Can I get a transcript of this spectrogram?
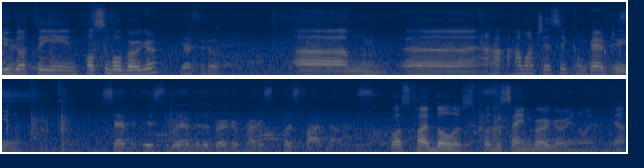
You got the Impossible Burger? Yes, we do. Um, uh, how, how much is it compared to, you know, Seven is whatever the burger price plus five dollars. plus five dollars for the same burger in a way? Yeah.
